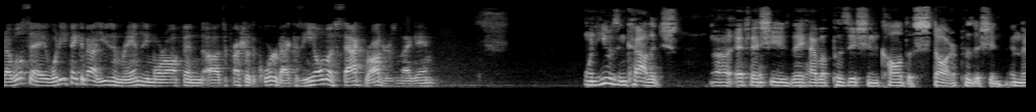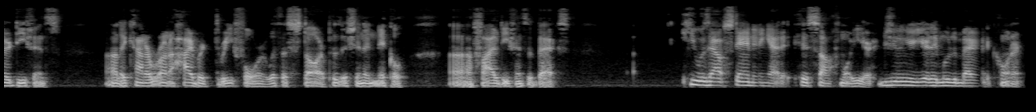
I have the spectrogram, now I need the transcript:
But I will say, what do you think about using Ramsey more often uh, to pressure the quarterback? Because he almost sacked Rodgers in that game. When he was in college, uh, FSU, they have a position called the star position in their defense. Uh, they kind of run a hybrid 3-4 with a star position and nickel, uh, five defensive backs. He was outstanding at it his sophomore year. Junior year, they moved him back to corner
